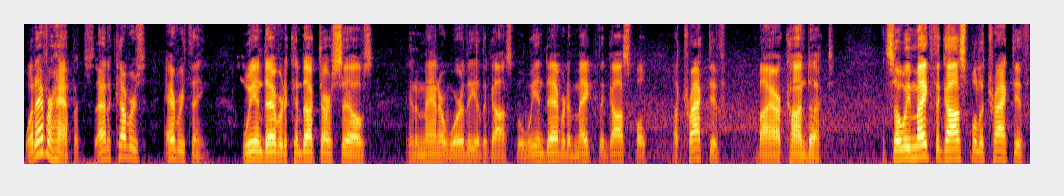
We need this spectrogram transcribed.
whatever happens, that covers everything. We endeavor to conduct ourselves in a manner worthy of the gospel. We endeavor to make the gospel attractive by our conduct. And so we make the gospel attractive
